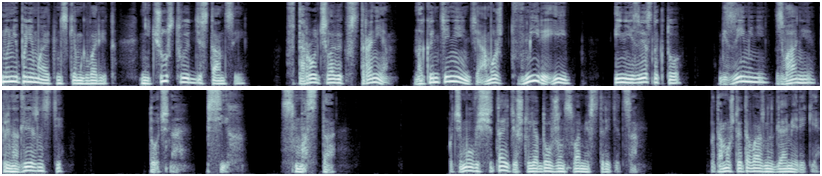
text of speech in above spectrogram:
Ну, не понимает он, с кем говорит. Не чувствует дистанции. Второй человек в стране, на континенте, а может, в мире и... и неизвестно кто. Без имени, звания, принадлежности. Точно. Псих. С моста. Почему вы считаете, что я должен с вами встретиться? Потому что это важно для Америки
